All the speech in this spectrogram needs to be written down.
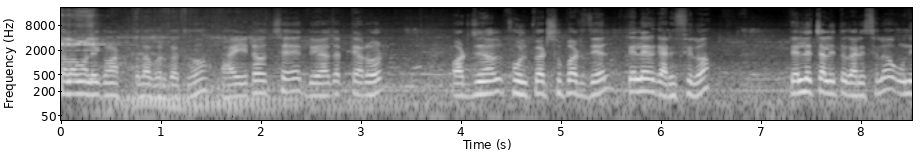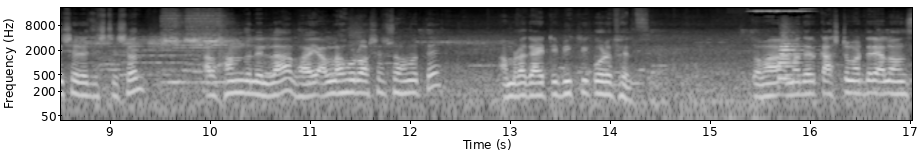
আসসালামু আলাইকুম রহমতুল্লাহ বরকাত ভাই, এটা হচ্ছে দুই হাজার তেরোর original full pad super gel তেলের গাড়ি ছিল। তেলের চালিত গাড়ি ছিল উনিশে রেজিস্ট্রেশন আলহামদুলিল্লাহ ভাই, আল্লাহর অশেষ রহমতে আমরা গাড়িটি বিক্রি করে ফেলছি। তো আমাদের কাস্টমারদের অ্যালাউন্স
